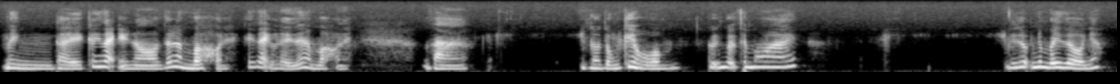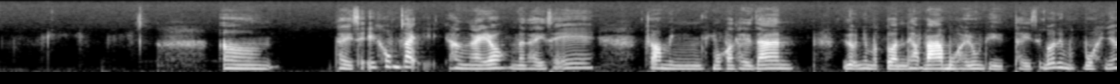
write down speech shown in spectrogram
Mình thấy cách dạy nó rất là mở này cách dạy của thầy rất là mở này. Và nó giống kiểu cưỡi ngựa xem hoa ấy. Ví dụ như bây giờ nhá. Uh, thầy sẽ không dạy hàng ngày đâu mà thầy sẽ cho mình một khoảng thời gian. Ví dụ như một tuần thì học 3 buổi luôn thì thầy sẽ bớt đi một buổi nhá.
